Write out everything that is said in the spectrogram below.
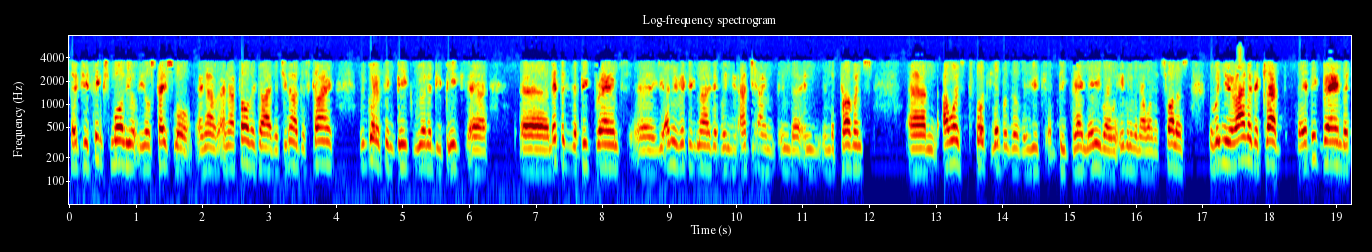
So if you think small, you'll, you'll stay small. And I, and I told the guys that, you know, the sky, we've got to think big. We want to be big. Uh, uh, Leopard is a big brand. Uh, you only recognize it when you're out here in, in the in, in the province. Um, I always thought Leopard was a huge, a big brand anyway, even when I was at Swallows. But when you arrive at the club, they're a big brand, but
